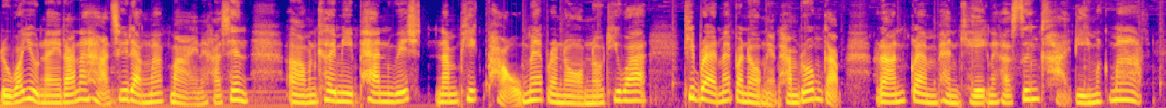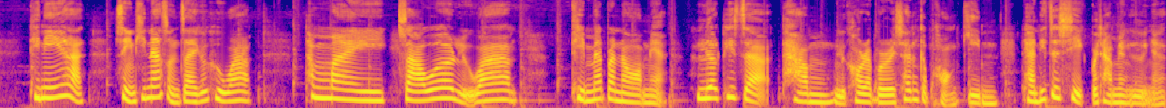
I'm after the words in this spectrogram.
หรือว่าอยู่ในร้านอาหารชื่อดังมากมายนะคะ เช่นมันเคยมีแพนวิชน้ำพริกเผาแม่ประนอมเนาะที่ว่าที่แบรนด์แม่ประนอมเนี่ยทำร่วมกับร้านแกรมแพนเค้กนะคะซึ่งขายดีมากๆ ทีนี้ค่ะสิ่งที่น่าสนใจก็คือว่าทำไมซาวเวอร์หรือว่าทีมแม่ประนอมเนี่ย เลือกที่จะทำหรือ collaboration กับของกิน แทนที่จะฉีกไปทำอย่างอื่นอย่าง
